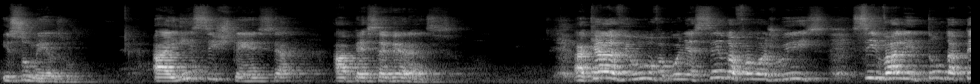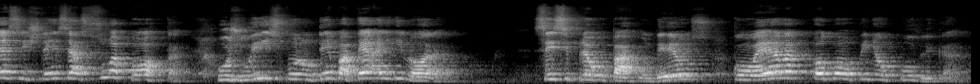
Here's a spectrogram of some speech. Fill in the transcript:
Isso mesmo. A insistência, a perseverança. Aquela viúva, conhecendo a fama juiz, se vale então da persistência à sua porta. O juiz, por um tempo, até a ignora, sem se preocupar com Deus, com ela ou com a opinião pública.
